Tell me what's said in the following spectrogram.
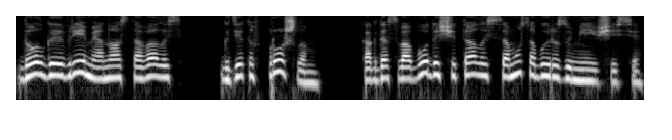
Долгое время оно оставалось где-то в прошлом, когда свобода считалась само собой разумеющейся.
